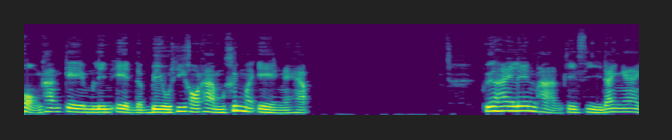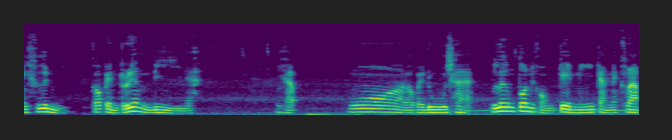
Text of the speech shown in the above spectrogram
ของทางเกม l i n a W ที่เขาทำขึ้นมาเองนะครับ เพื่อให้เล่นผ่าน PC ได้ง่ายขึ้น ก็เป็นเรื่องดีนะนะครับว้าเราไปดูฉากเริ่มต้นของเกมนี้กันนะครับ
